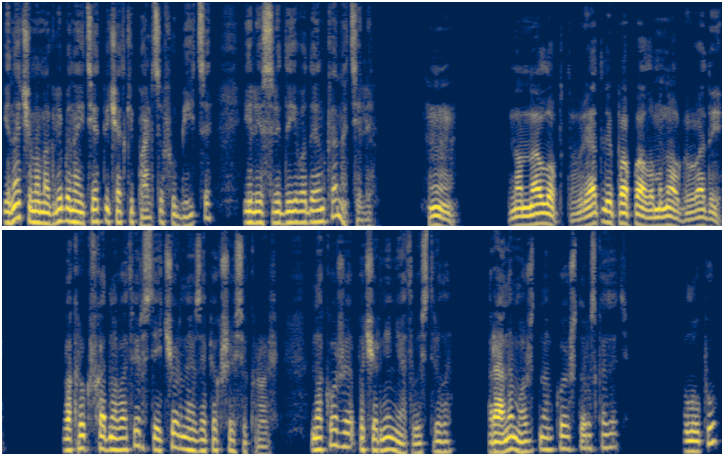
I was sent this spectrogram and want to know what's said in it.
«Иначе мы могли бы найти отпечатки пальцев убийцы или следы его ДНК на теле». «Хм, но на лоб-то вряд ли попало много воды. Вокруг входного отверстия черная запекшаяся кровь. На коже почернение от выстрела. Рана может нам кое-что рассказать. Лупу?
